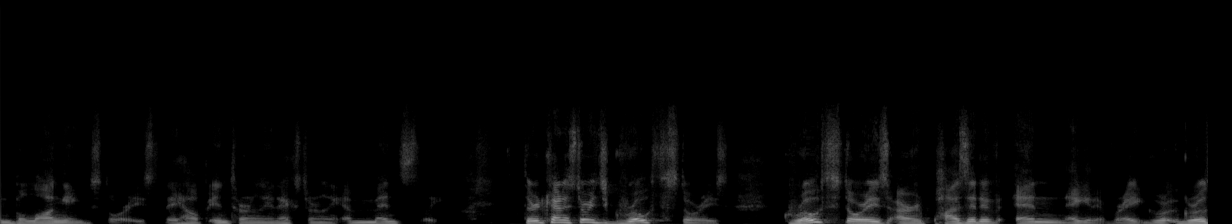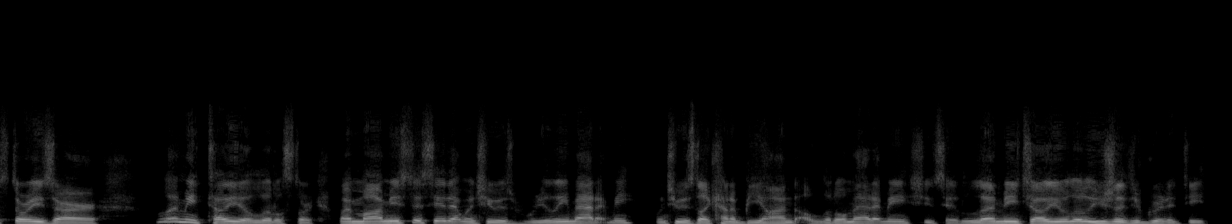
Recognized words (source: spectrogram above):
in belonging stories. They help internally and externally immensely. Third kind of stories growth stories. Growth stories are positive and negative right? Growth stories are let me tell you a little story. My mom used to say that when she was really mad at me, when she was like kind of beyond a little mad at me, she'd say, Let me tell you a little, usually through gritted teeth,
